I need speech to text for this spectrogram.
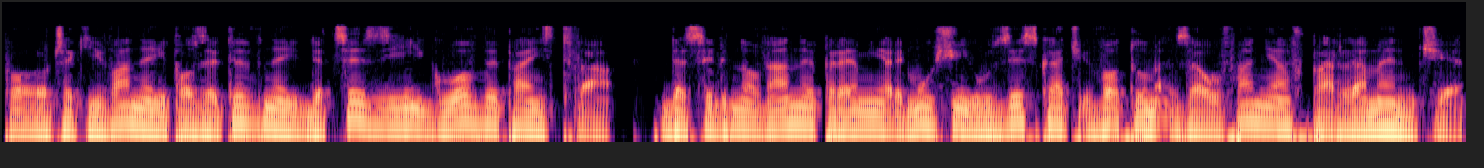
Po oczekiwanej pozytywnej decyzji głowy państwa, desygnowany premier musi uzyskać wotum zaufania w parlamencie.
